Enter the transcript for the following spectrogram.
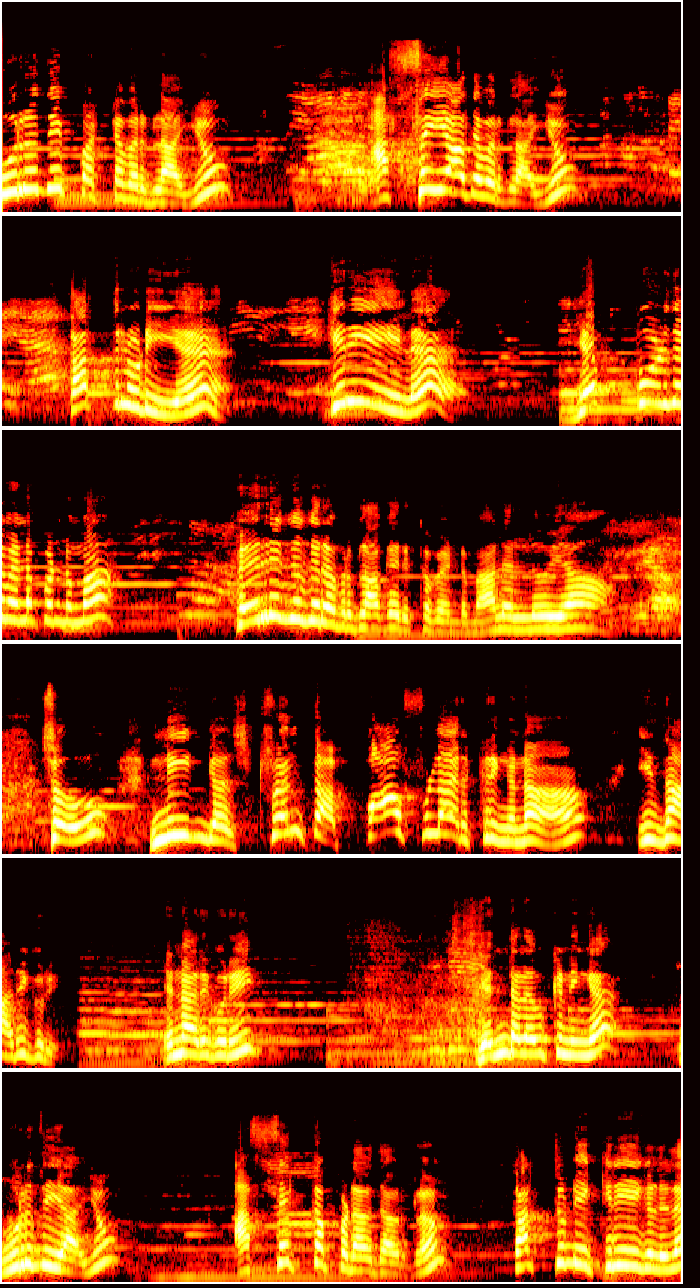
உறுதிப்பட்டவர்களாயும் அசையாதவர்களாயும் கர்த்தருடைய கிரியையில எப்பொழுதும் என்ன பண்ணுமா பெருகுகிறவர்களாக இருக்க வேண்டும். அலல்லூயா ஸோ நீங்க ஸ்ட்ரென்த்தா பவர்ஃபுல்லா இருக்கிறீங்கன்னா இதுதான் அறிகுறி. என்ன அறிகுறி? எந்த அளவுக்கு நீங்க உறுதியாயும் அசைக்கப்படாதவர்களும் கத்துடைய கிரியைகளில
